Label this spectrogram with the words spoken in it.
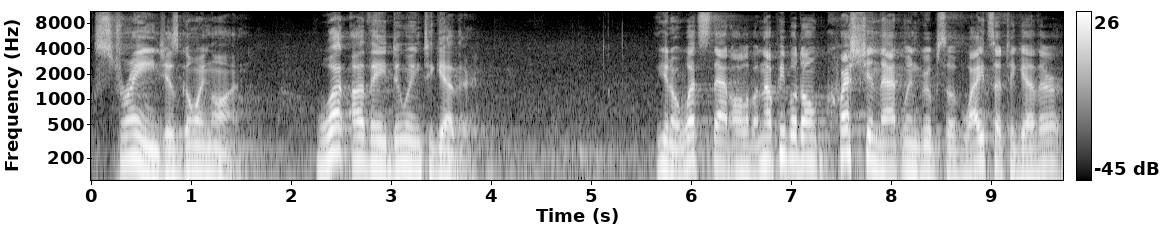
strange is going on. What are they doing together? You know, what's that all about? Now, people don't question that when groups of whites are together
